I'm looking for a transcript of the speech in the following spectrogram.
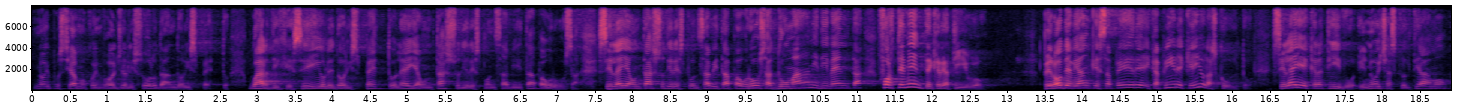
Noi possiamo coinvolgerli solo dando rispetto. Guardi che se io le do rispetto, lei ha un tasso di responsabilità paurosa. Se lei ha un tasso di responsabilità paurosa, domani diventa fortemente creativo. Però deve anche sapere e capire che io l'ascolto. Se lei è creativo e noi ci ascoltiamo,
